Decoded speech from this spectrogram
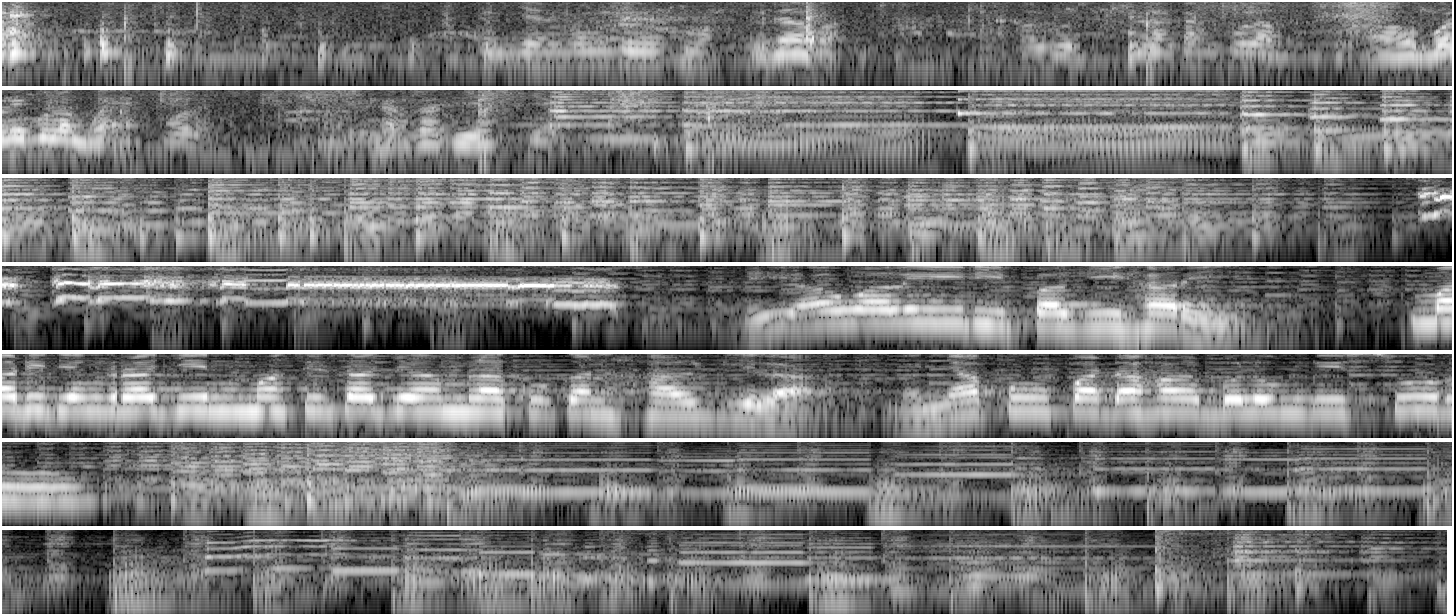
Kerjaan kamu udah semua? Sudah Pak. Bagus, silakan pulang. Oh, boleh pulang Pak ya? Boleh. Terima kasih ya. Ya. Diawali di pagi hari, Madid yang rajin masih saja melakukan hal gila, menyapu padahal belum disuruh.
